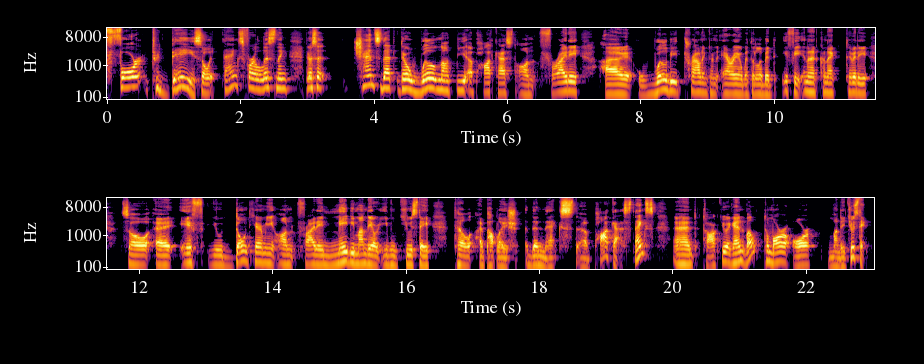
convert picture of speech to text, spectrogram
for today. So thanks for listening. There's a chance that there will not be a podcast on Friday. I will be traveling to an area with a little bit iffy internet connectivity. So uh, if you don't hear me on Friday, maybe Monday or even Tuesday till I publish the next uh, podcast. Thanks and talk to you again, well, tomorrow or Monday, Tuesday.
